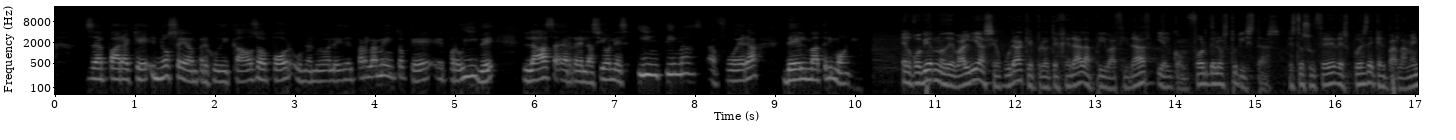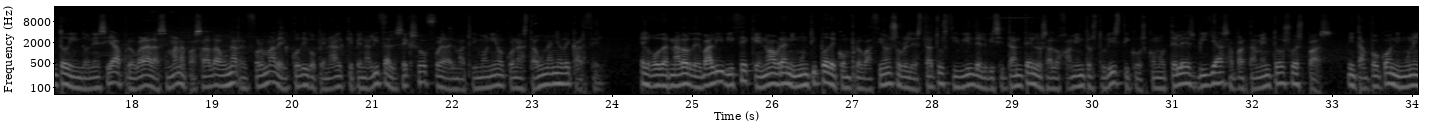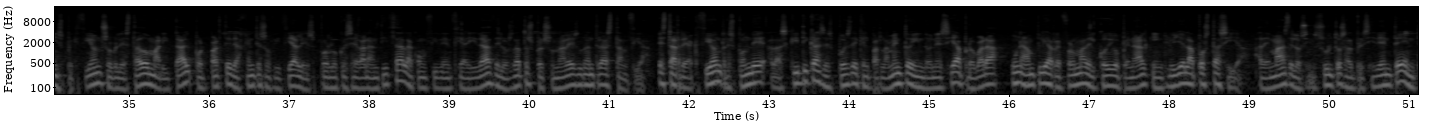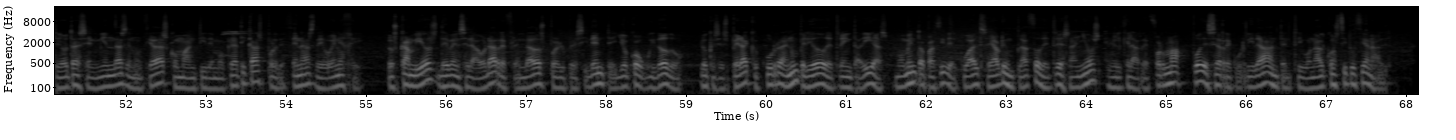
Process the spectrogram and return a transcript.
para que no sean perjudicados por una nueva ley del Parlamento que eh, prohíbe las eh, relaciones íntimas afuera del matrimonio. El gobierno de Bali asegura que protegerá la privacidad y el confort de los turistas. Esto sucede después de que el Parlamento de Indonesia aprobara la semana pasada una reforma del Código Penal que penaliza el sexo fuera del matrimonio con hasta un año de cárcel. El gobernador de Bali dice que no habrá ningún tipo de comprobación sobre el estatus civil del visitante en los alojamientos turísticos, como hoteles, villas, apartamentos o spas, ni tampoco ninguna inspección sobre el estado marital por parte de agentes oficiales, por lo que se garantiza la confidencialidad de los datos personales durante la estancia. Esta reacción responde a las críticas después de que el Parlamento de Indonesia aprobara una amplia reforma del Código Penal que incluye la apostasía, además de los insultos al presidente, entre otras enmiendas denunciadas como antidemocráticas por de ONG. Los cambios deben ser ahora refrendados por el presidente Yoko Widodo, lo que se espera que ocurra en un periodo de 30 días, momento a partir del cual se abre un plazo de tres años en el que la reforma puede ser recurrida ante el Tribunal Constitucional.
